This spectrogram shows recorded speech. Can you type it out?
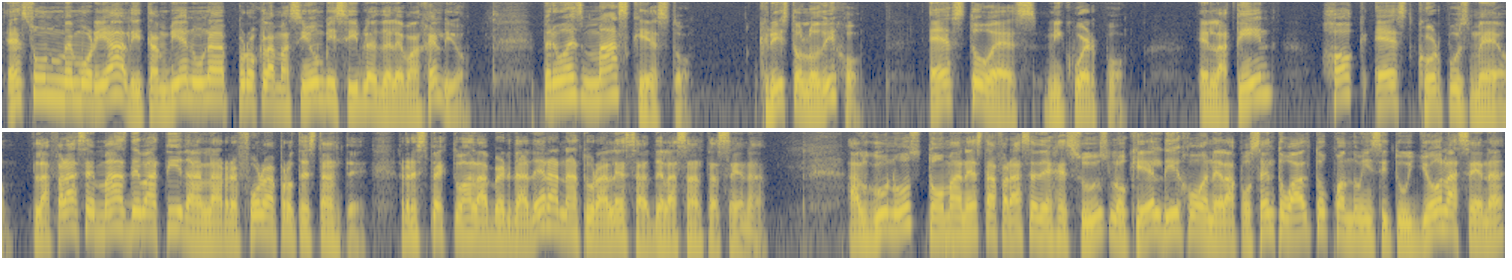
es un memorial y también una proclamación visible del Evangelio. Pero es más que esto. Cristo lo dijo, esto es mi cuerpo. En latín, hoc est corpus meo, la frase más debatida en la Reforma protestante respecto a la verdadera naturaleza de la Santa Cena. Algunos toman esta frase de Jesús, lo que él dijo en el aposento alto cuando instituyó la cena,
